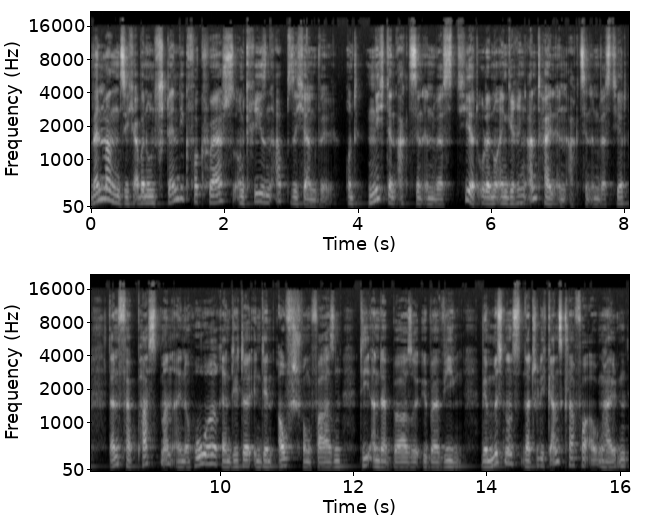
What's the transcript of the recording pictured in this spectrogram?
Wenn man sich aber nun ständig vor Crashs und Krisen absichern will und nicht in Aktien investiert oder nur einen geringen Anteil in Aktien investiert, dann verpasst man eine hohe Rendite in den Aufschwungphasen, die an der Börse überwiegen. Wir müssen uns natürlich ganz klar vor Augen halten,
